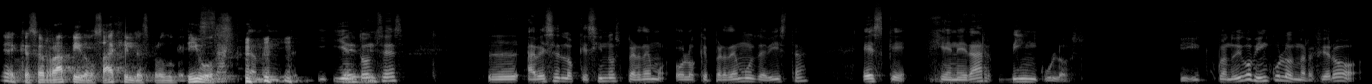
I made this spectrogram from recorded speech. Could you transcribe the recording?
Sí, hay que ser rápidos, ágiles, productivos. Exactamente. Y, entonces, a veces lo que sí nos perdemos o lo que perdemos de vista es que generar vínculos, y cuando digo vínculos me refiero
